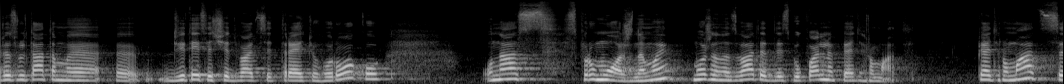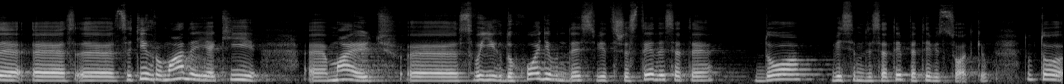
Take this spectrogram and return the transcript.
результатами е, 2023 року у нас спроможними можна назвати десь буквально 5 громад. 5 громад це, е, е, це ті громади, які е, мають своїх доходів десь від 60 до 85%. Тобто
